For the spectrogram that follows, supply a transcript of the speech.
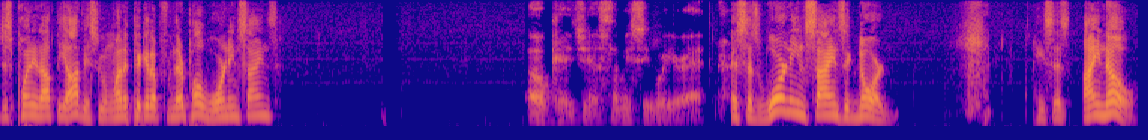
Just pointing out the obvious. We want to pick it up from there, Paul. Warning signs. Okay, Jess, let me see where you're at. It says warning signs ignored. He says, I know.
